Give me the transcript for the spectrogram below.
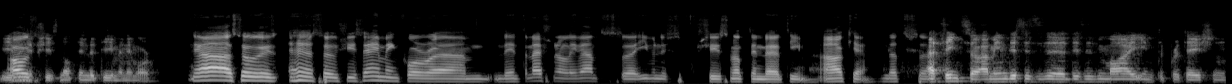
even Oh, if she's not in the team anymore. Yeah, so so she's aiming for um, the international events, uh, even if she's not in the team. Ah, Okay, that's uh, I think so. I mean, this is uh, this is my interpretation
